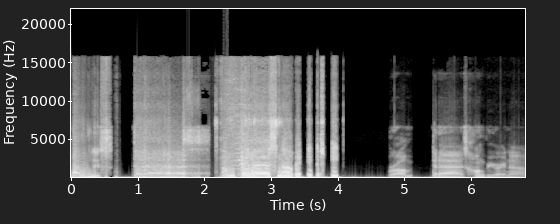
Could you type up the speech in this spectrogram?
boneless. I'm dead ass not making this pizza. Bro, I'm dead ass hungry right now.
